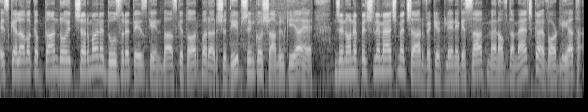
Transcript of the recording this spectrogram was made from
इसके अलावा कप्तान रोहित शर्मा ने दूसरे तेज गेंदबाज के तौर पर अर्शदीप सिंह को शामिल किया है, जिन्होंने पिछले मैच में चार विकेट लेने के साथ मैन ऑफ़ द मैच का अवार्ड लिया था।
